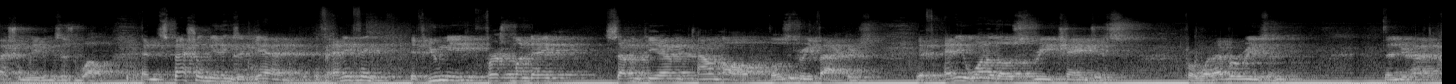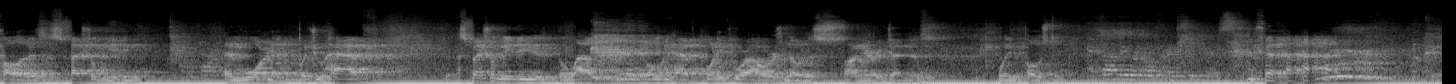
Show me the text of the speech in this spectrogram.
special meetings as well. And special meetings, again, if anything, if you meet first Monday, 7 PM, Town Hall, those three factors, if any one of those three changes, for whatever reason, then you have to call it as a special meeting and warn it. But you have, a special meeting is allowed you to only have 24 hours notice on your agendas when you post them. I thought they were overachievers.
